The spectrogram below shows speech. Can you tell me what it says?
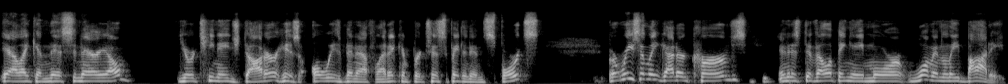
Yeah, like in this scenario, your teenage daughter has always been athletic and participated in sports, but recently got her curves and is developing a more womanly body.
